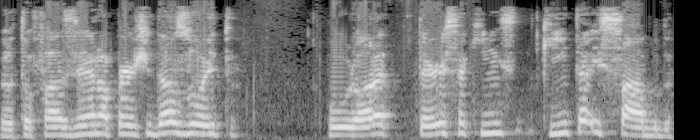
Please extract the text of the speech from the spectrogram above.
Eu tô fazendo a partir das 8. Por hora, terça, quin- quinta e sábado.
